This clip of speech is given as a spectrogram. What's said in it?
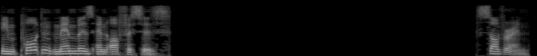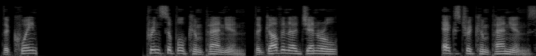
Important members and officers. Sovereign, the Queen. Principal companion, the Governor-General. Extra companions.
